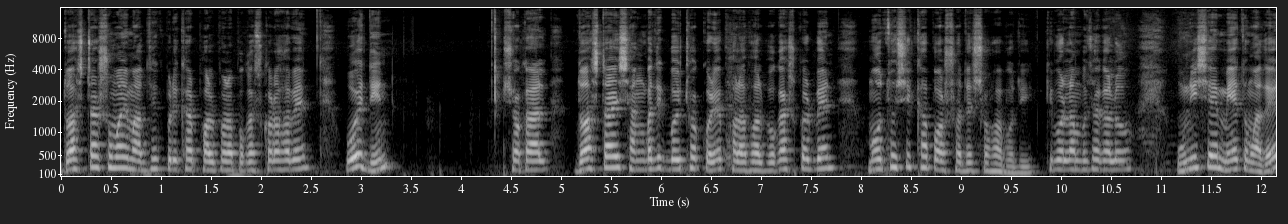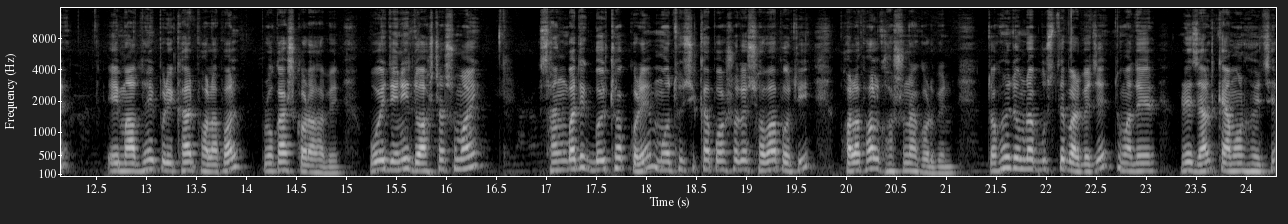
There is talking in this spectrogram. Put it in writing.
দশটার সময় মাধ্যমিক পরীক্ষার ফল ফলা প্রকাশ করা হবে। ওই দিন সকাল দশটায় সাংবাদিক বৈঠক করে ফলাফল প্রকাশ করবেন মধ্যশিক্ষা পর্ষদের সভাপতি। কি বললাম, বোঝা গেল? উনিশে মে তোমাদের এই মাধ্যমিক পরীক্ষার ফলাফল প্রকাশ করা হবে। ওই দিনই দশটার সময় সাংবাদিক বৈঠক করে মধ্যশিক্ষা পর্ষদের সভাপতি ফলাফল ঘোষণা করবেন। তখনই তোমরা বুঝতে পারবে যে তোমাদের রেজাল্ট কেমন হয়েছে।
